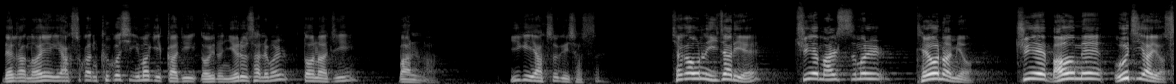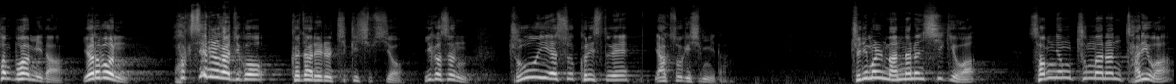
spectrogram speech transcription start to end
내가 너에게 약속한 그것이 임하기까지 너희는 예루살렘을 떠나지 말라. 이게 약속이셨어요. 제가 오늘 이 자리에 주의 말씀을 대언하며 주의 마음에 의지하여 선포합니다. 여러분 확신을 가지고 그 자리를 지키십시오. 이것은 주 예수 그리스도의 약속이십니다. 주님을 만나는 시기와 성령 충만한 자리와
